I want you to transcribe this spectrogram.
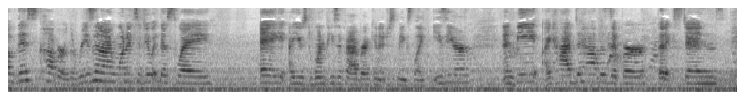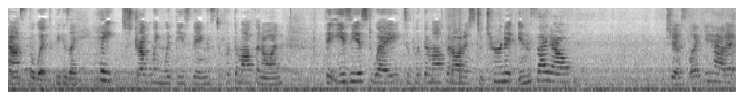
of this cover, the reason I wanted to do it this way, A, I used one piece of fabric and it just makes life easier. And B, I had to have a zipper that extends past the width because I hate struggling with these things to put them off and on. The easiest way to put them off and on is to turn it inside out, just like you had it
